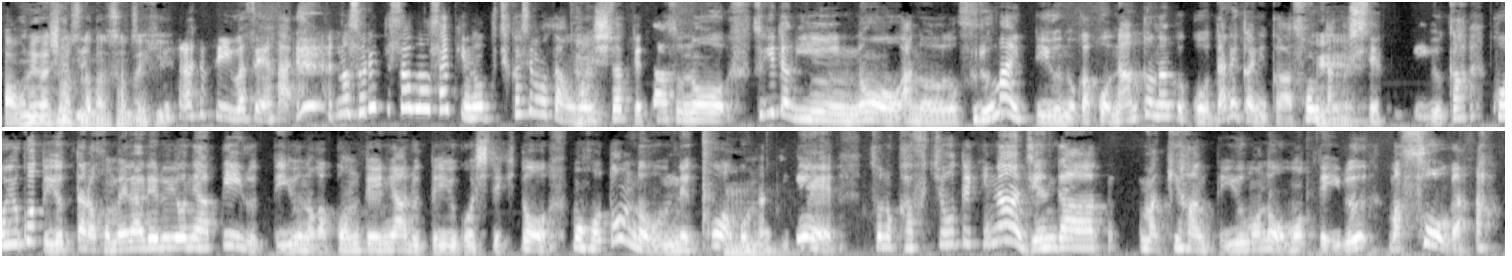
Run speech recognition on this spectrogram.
あ、お願いします、中田さん、ぜひ。すいません。はい。あの、それってその、さっきの近島さんがおっしゃってた、その、杉田議員の、あの、振る舞いっていうのが、こう、なんとなく、こう、誰かにか忖度してるっていうか、こういうこと言ったら褒められるよね、アピールっていうのが根底にあるっていうご指摘と、もうほとんど根っこは同じで、その家父長的なジェンダー、まあ、規範っていうものを持っている、まあ、層があって、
